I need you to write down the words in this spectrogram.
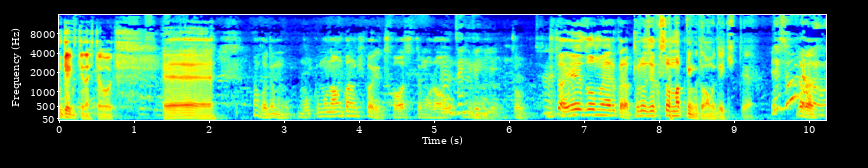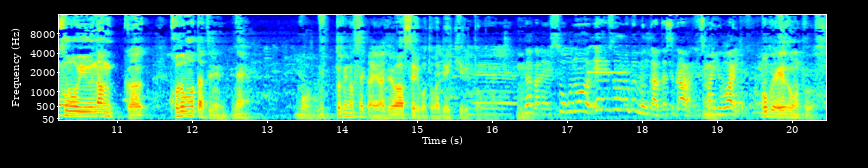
元気な人が多いへえなんかでも僕も何かの機会で使わせてもらおう、うん。ぜひぜひうんそう実は映像もやるからプロジェクションマッピングとかもできてえ、そうだからそういうなんか子供たちにねもうぶっ飛びの世界味わわせることができると思う、うんなんかね、その映像の部分が私が一番弱いところ、僕映像のプロです。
